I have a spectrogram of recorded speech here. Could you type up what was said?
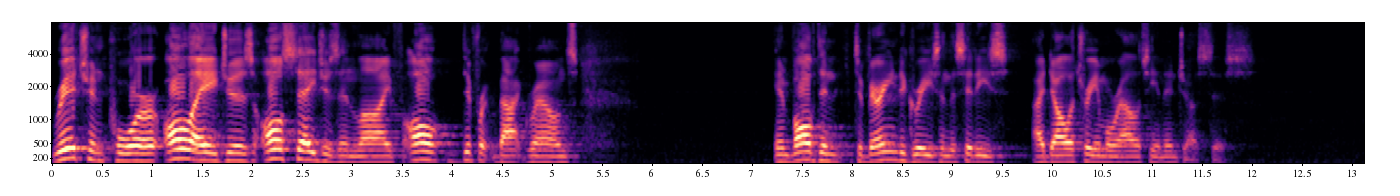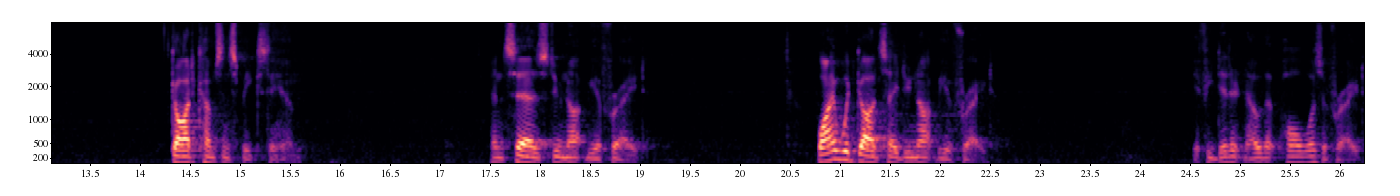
rich and poor, all ages, all stages in life, all different backgrounds, involved in, to varying degrees in the city's idolatry, immorality, and injustice. God comes and speaks to him and says, Do not be afraid. Why would God say, Do not be afraid? If he didn't know that Paul was afraid.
